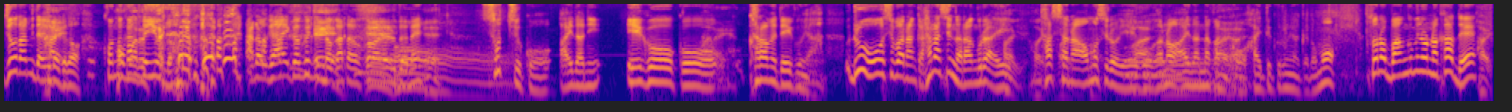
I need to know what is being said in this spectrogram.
冗談みたいに言うんだけど、こんな感じで言うの？あの、外国人の方が来られるとね、しょっちゅうこう、間に。英語をこう絡めていくんや。ルー大柴なんか話にならんぐらい達者な面白い英語がの間の中にこう入ってくるんやけども、その番組の中ではい、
